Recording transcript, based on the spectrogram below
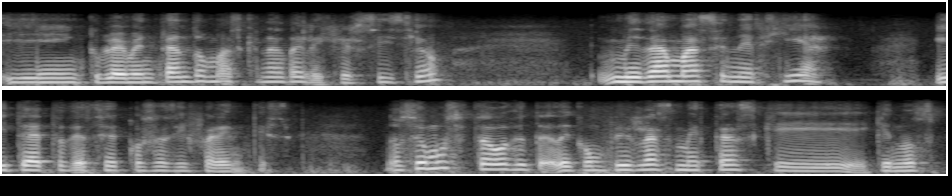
y implementando más que nada el ejercicio, me da más energía y trato de hacer cosas diferentes. Nos hemos tratado de, cumplir las metas que, que nos,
